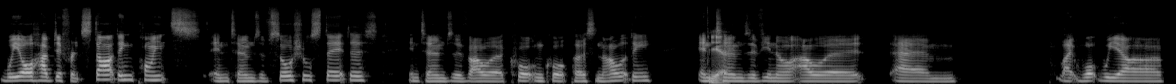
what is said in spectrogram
we all have different starting points in terms of social status in terms of our quote unquote personality in Yeah. terms of you know our um like what we are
